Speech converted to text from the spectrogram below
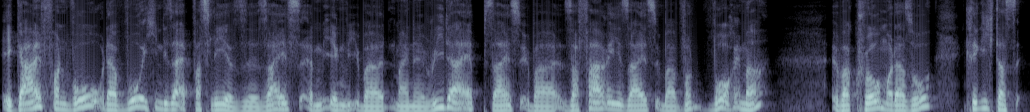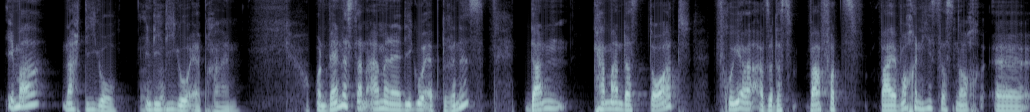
egal von wo oder wo ich in dieser App was lese, sei es ähm, irgendwie über meine Reader-App, sei es über Safari, sei es über wo, wo auch immer, über Chrome oder so, kriege ich das immer nach Digo, in die mhm. Digo-App rein. Und wenn es dann einmal in der Digo-App drin ist, dann kann man das dort früher, also das war vor zwei Wochen hieß das noch äh,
